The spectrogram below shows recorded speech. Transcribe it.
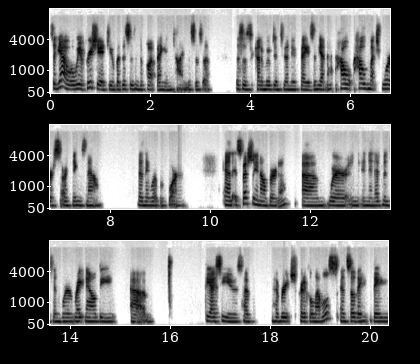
said, yeah, well, we appreciate you, but this isn't a pot banging time. This is a this has kind of moved into a new phase. And yet, how how much worse are things now? than they were before. And especially in Alberta, um, where in, in, Edmonton, where right now the um, the ICUs have have reached critical levels, and so they they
